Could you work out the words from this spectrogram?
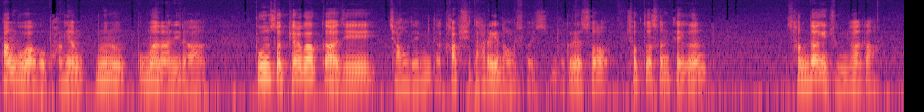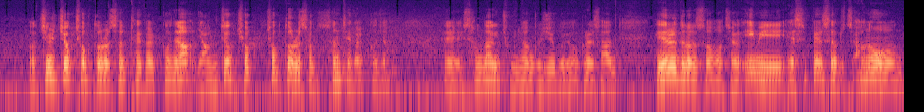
방법하고 방향뿐만 아니라 분석 결과까지 좌우됩니다. 값이 다르게 나올 수가 있습니다. 그래서 척도 선택은 상당히 중요하다. 어, 질적 척도를 선택할 거냐, 양적 척, 척도를 선- 선택할 거냐. 예, 상당히 중요한 것이고요. 그래서 한 예를 들어서 제가 이미 SPS로 짜놓은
